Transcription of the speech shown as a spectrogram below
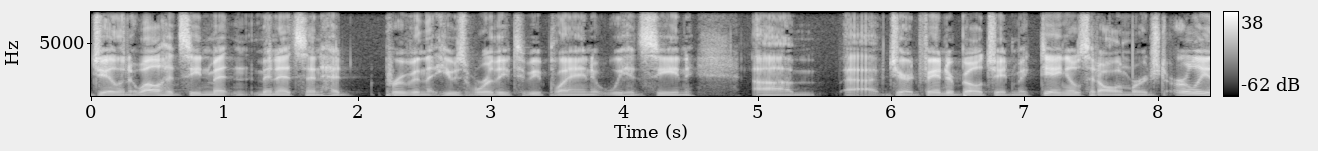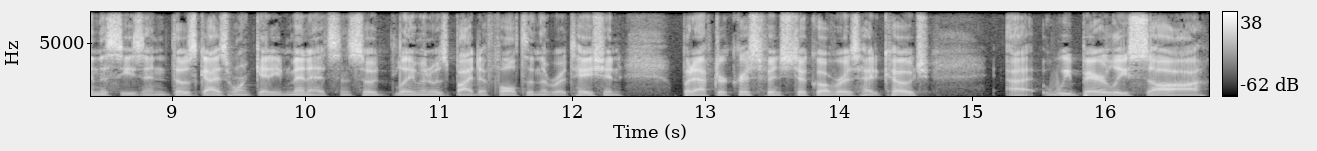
Jaylen Nowell had seen minutes and had proven that he was worthy to be playing. We had seen um, uh, Jarred Vanderbilt, Jaden McDaniels had all emerged early in the season. Those guys weren't getting minutes, and so Layman was by default in the rotation. But after Chris Finch took over as head coach, uh, we barely saw.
